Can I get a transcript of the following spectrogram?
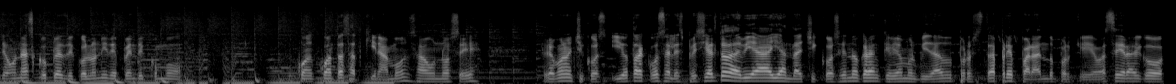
de unas copias de Colony, depende cómo cuántas adquiramos, aún no sé. Pero bueno chicos, y otra cosa, el especial todavía ahí anda chicos, ¿eh? no crean que habíamos olvidado, pero se está preparando porque va a ser algo,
